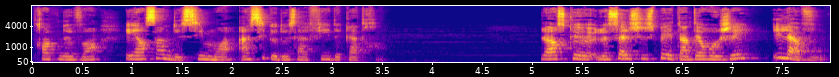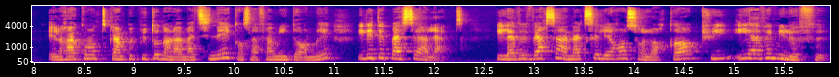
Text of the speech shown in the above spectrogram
39 ans, et enceinte de 6 mois, ainsi que de sa fille de 4 ans. Lorsque le seul suspect est interrogé, il avoue. Il raconte qu'un peu plus tôt dans la matinée, quand sa famille dormait, il était passé à l'acte. Il avait versé un accélérant sur leur corps, puis y avait mis le feu.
